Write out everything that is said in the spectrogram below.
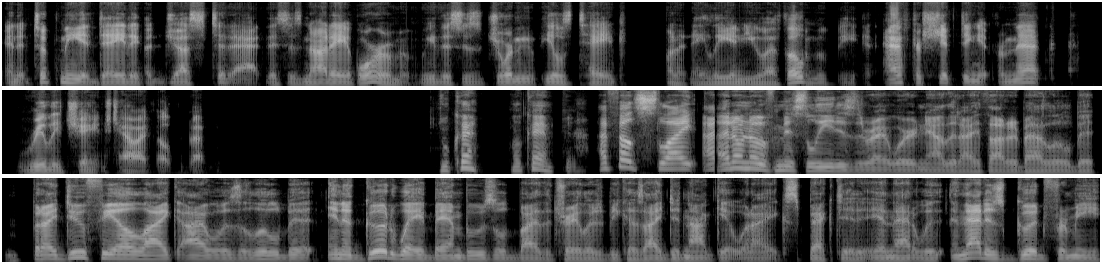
And it took me a day to adjust to that. This is not a horror movie. This is Jordan Peele's take on an alien UFO movie. And after shifting it from that, really changed how I felt about it. Okay. Okay. I felt slight. I I don't know if mislead is the right word now that I thought about it a little bit, mm. but I do feel like I was a little bit, in a good way, bamboozled by the trailers because I did not get what I expected, and that was, and that is good for me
